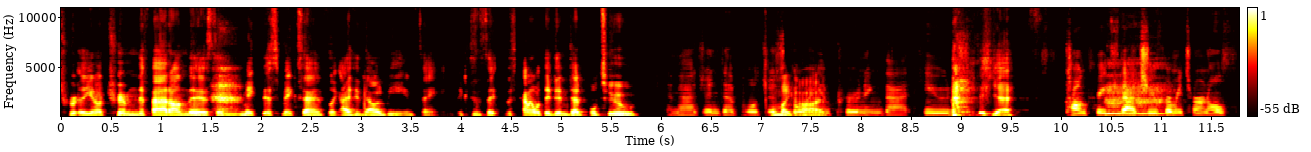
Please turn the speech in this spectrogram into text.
tr you know, trim the fat on this and make this make sense." Like, I think that would be insane. Like, since they that's kinda what they did in Deadpool 2. imagine deadpool Oh my just going god. and pruning that huge Yes. concrete statue from eternals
